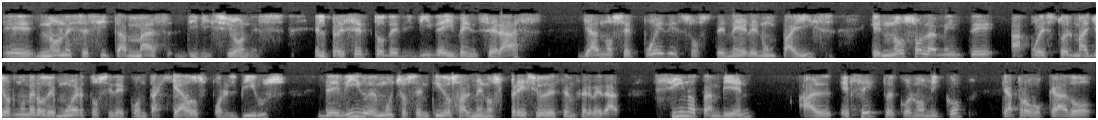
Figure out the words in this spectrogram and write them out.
eh, no necesita más divisiones el precepto de divide y vencerás ya no se puede sostener en un país que no solamente ha puesto el mayor número de muertos y de contagiados por el virus, debido en muchos sentidos al menosprecio de esta enfermedad, sino también al efecto económico que ha provocado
